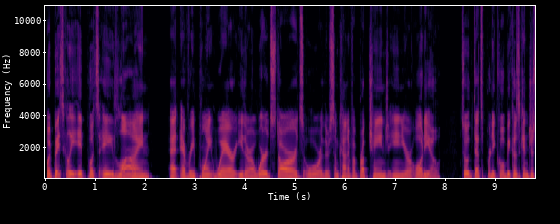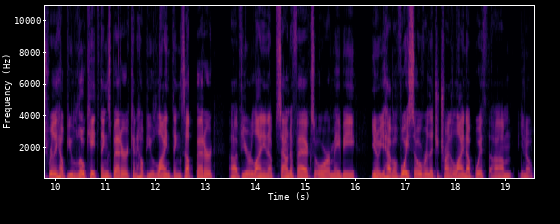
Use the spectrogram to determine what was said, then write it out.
But basically it puts a line at every point where either a word starts or there's some kind of abrupt change in your audio. So that's pretty cool because it can just really help you locate things better. It can help you line things up better. Uh, if you're lining up sound effects or maybe, you know, you have a voiceover that you're trying to line up with, um, you know,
